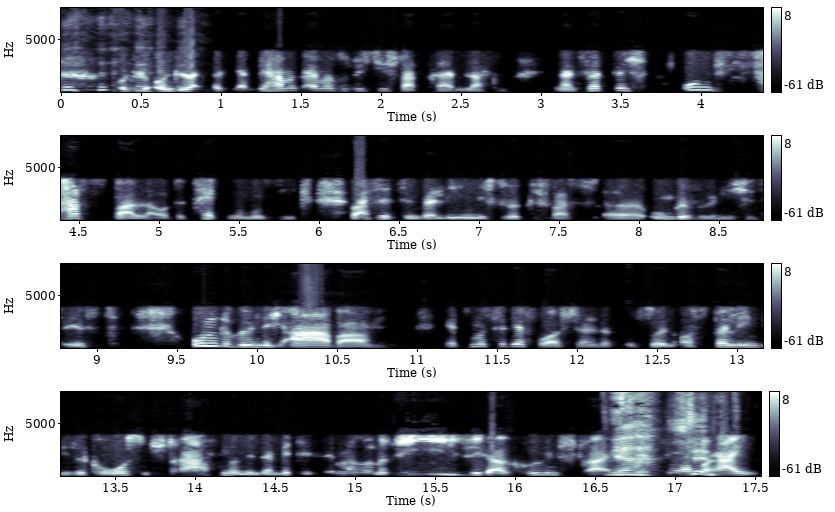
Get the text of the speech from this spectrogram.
Und, und ja, wir haben uns einfach so durch die Stadt treiben lassen. Und dann plötzlich unfassbar laute Techno-Musik, was jetzt in Berlin nicht wirklich was äh, Ungewöhnliches ist. Ungewöhnlich aber, jetzt musst du dir vorstellen, das ist so in Ostberlin diese großen Straßen und in der Mitte ist immer so ein riesiger Grünstreifen, Ja, der ist sehr stimmt. breit.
